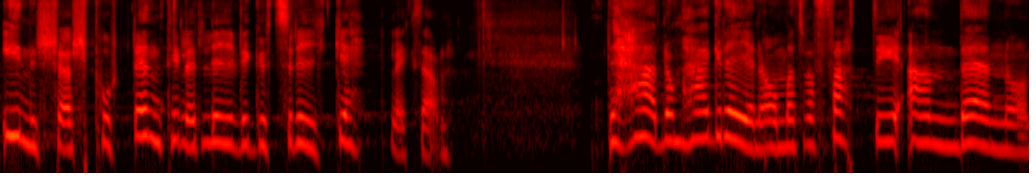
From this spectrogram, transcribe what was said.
inkörsporten till ett liv i Guds rike. Liksom. Det här, de här grejerna om att vara fattig i anden och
